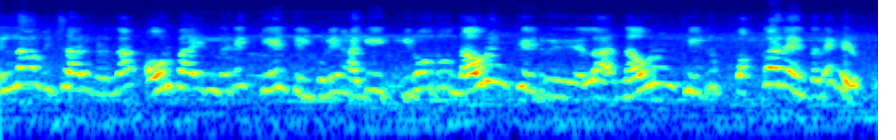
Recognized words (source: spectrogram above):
ಎಲ್ಲಾ ವಿಚಾರಗಳನ್ನ ಅವ್ರ ಬಾಯಿಂದನೇ ಕೇಳಿ ತಿಳ್ಕೊಳ್ಳಿ. ಹಾಗೆ ಇರೋದು ನವರಂಗ್ ಥಿಯೇಟರ್ ಇದೆಯಲ್ಲ ನವರಂಗ್ ಥಿಯೇಟರ್ ಪಕ್ಕಾನೆ ಅಂತಾನೆ ಹೇಳ್ಬೋದು.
